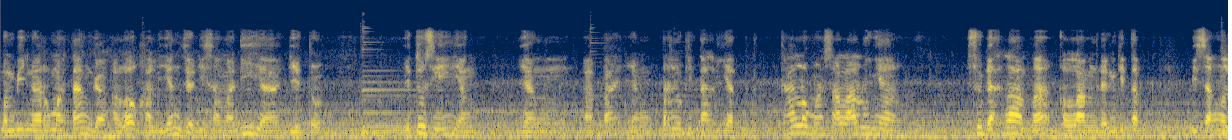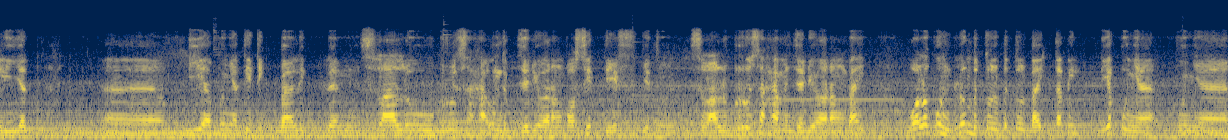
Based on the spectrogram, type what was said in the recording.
membina rumah tangga kalau kalian jadi sama dia gitu. Itu sih yang yang apa yang perlu kita lihat. Kalau masa lalunya sudah lama kelam dan kita bisa ngelihat uh, dia punya titik balik dan selalu berusaha untuk jadi orang positif gitu. Selalu berusaha menjadi orang baik. Walaupun belum betul-betul baik tapi dia punya punya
